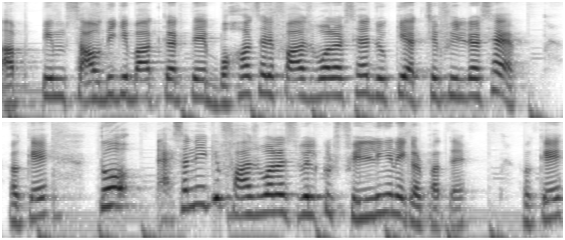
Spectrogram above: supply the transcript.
आप टीम साउदी की बात करते हैं, बहुत सारे फास्ट बॉलर्स हैं जो कि अच्छे फील्डर्स हैं ओके तो ऐसा नहीं है कि फास्ट बॉलर्स बिल्कुल फील्डिंग ही नहीं कर पाते हैं। ओके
